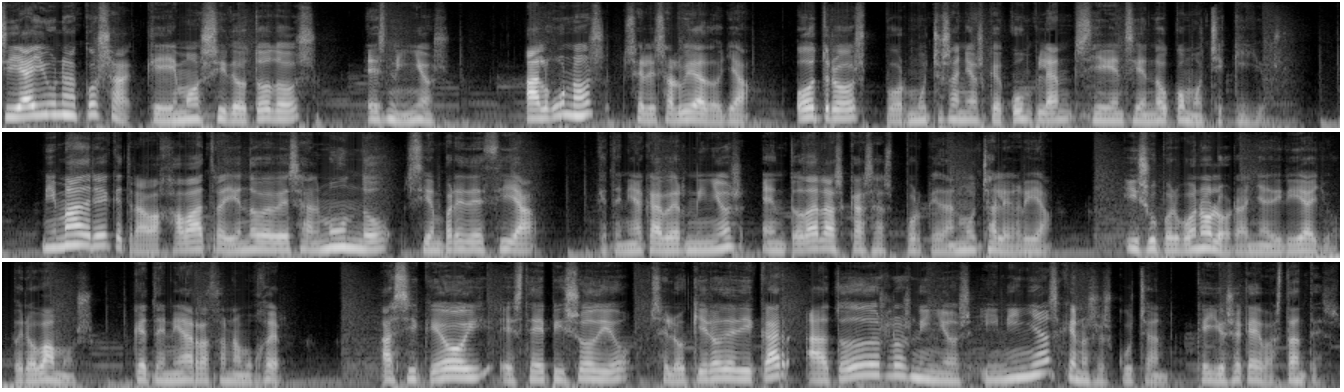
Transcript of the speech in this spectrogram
Si hay una cosa que hemos sido todos, es niños. A algunos se les ha olvidado ya, otros, por muchos años que cumplan, siguen siendo como chiquillos. Mi madre, que trabajaba trayendo bebés al mundo, siempre decía que tenía que haber niños en todas las casas porque dan mucha alegría. Y súper buen olor, añadiría yo, pero vamos, que tenía razón la mujer. Así que hoy, este episodio, se lo quiero dedicar a todos los niños y niñas que nos escuchan, que yo sé que hay bastantes.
